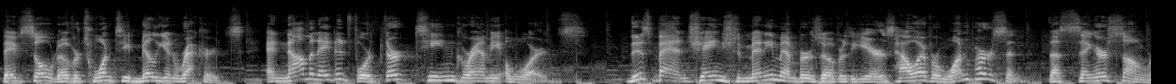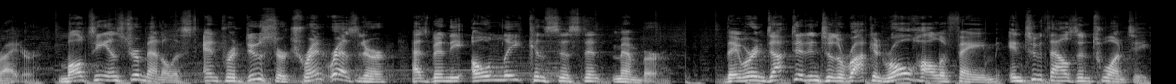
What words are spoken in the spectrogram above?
They've sold over 20 million records and nominated for 13 Grammy Awards. This band changed many members over the years. However, one person, the singer songwriter, multi instrumentalist, and producer Trent Reznor, has been the only consistent member. They were inducted into the Rock and Roll Hall of Fame in 2020.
